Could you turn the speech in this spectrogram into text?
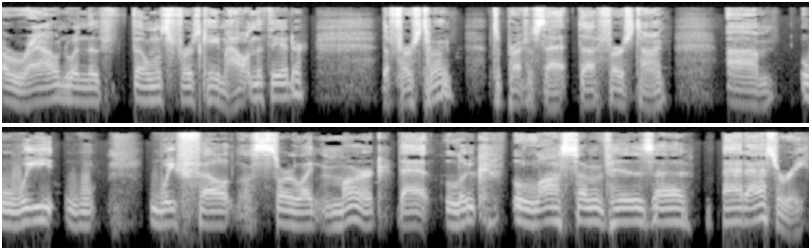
around when the films first came out in the theater, the first time, to preface that, the first time, um, we we felt sort of like Mark that Luke lost some of his uh, badassery.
